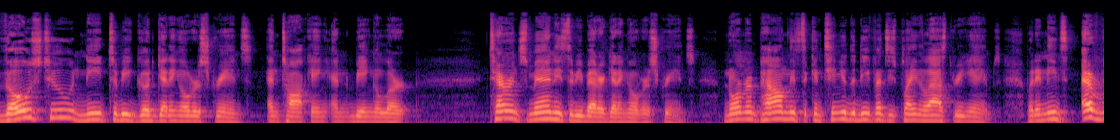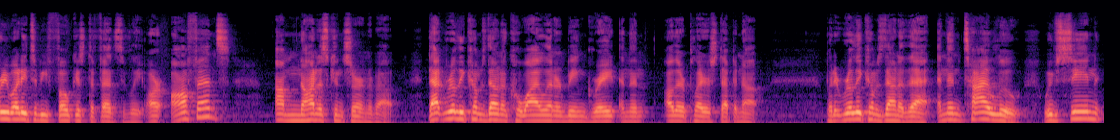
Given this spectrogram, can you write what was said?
Those two need to be good getting over screens and talking and being alert. Terrence Mann needs to be better getting over screens. Norman Powell needs to continue the defense he's playing the last three games, but it needs everybody to be focused defensively. Our offense, I'm not as concerned about. That really comes down to Kawhi Leonard being great and then other players stepping up. But it really comes down to that. And then Ty Lue. We've seen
